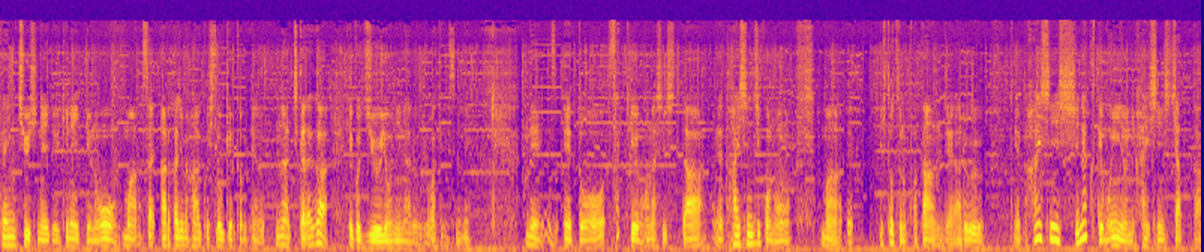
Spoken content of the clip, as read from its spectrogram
対に注意しないといけないっていうのを、まあ、あらかじめ把握しておけるかみたいな力が結構重要になるわけですよね。で、えーと、さっきお話しした、えーと、配信事故の、まあ、一つのパターンである、えーと、配信しなくてもいいのに配信しちゃった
